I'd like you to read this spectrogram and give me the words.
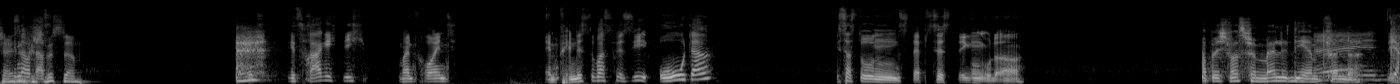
Scheiße, Genau das. Geschwister. Jetzt frage ich dich, mein Freund, empfindest du was für sie oder ist das so ein Stepsis-Ding oder... Ob ich was für Melody empfinde? Ja.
